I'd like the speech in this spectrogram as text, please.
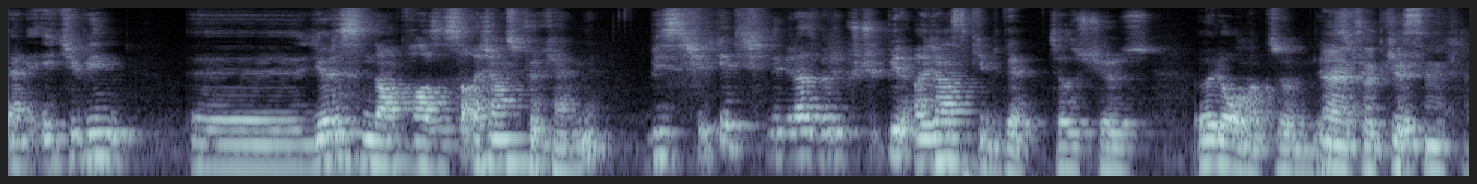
yani ekibin e, yarısından fazlası ajans kökenli. Biz şirket içinde biraz böyle küçük bir ajans gibi de çalışıyoruz. Öyle olmak zorundayız. Evet, evet Çünkü- kesinlikle.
